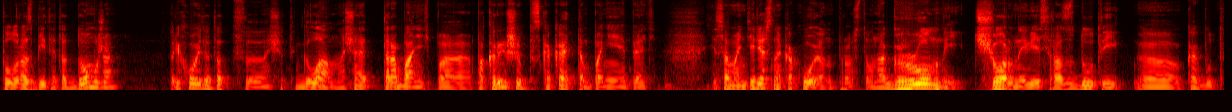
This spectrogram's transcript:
полуразбит этот дом уже, Приходит этот, значит, глам, начинает тарабанить по, по крыше, скакать там по ней опять. И самое интересное, какой он просто. Он огромный, черный весь, раздутый, э, как будто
